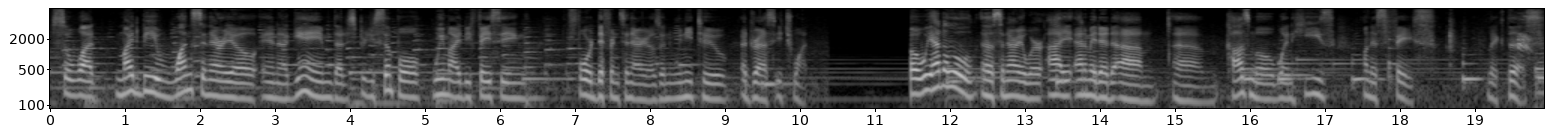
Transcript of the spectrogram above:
So what might be one scenario in a game that is pretty simple, we might be facing four different scenarios, and we need to address each one. So we had a little uh, scenario where I animated um, um, Cozmo when he's on his face, like this.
